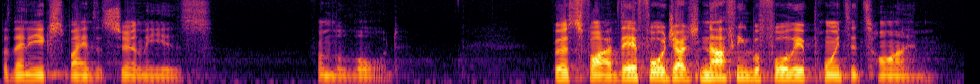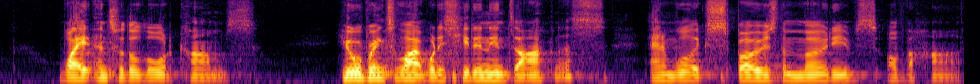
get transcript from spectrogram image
but then he explains it certainly is from the Lord. Verse 5 Therefore, judge nothing before the appointed time. Wait until the Lord comes. He will bring to light what is hidden in darkness and will expose the motives of the heart.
